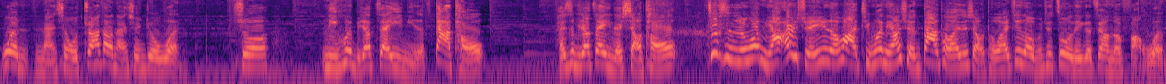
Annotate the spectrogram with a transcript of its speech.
问男生，我抓到男生就问说，你会比较在意你的大头，还是比较在意你的小头？就是如果你要二选一的话，请问你要选大头还是小头？还记得我们去做了一个这样的访问，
